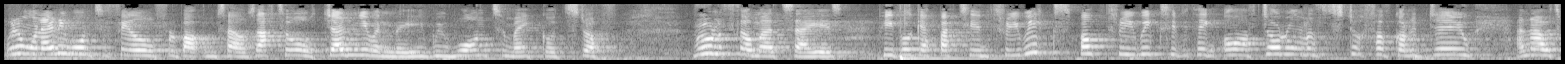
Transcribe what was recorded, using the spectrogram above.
we don't want anyone to feel awful about themselves at all. Genuinely, we want to make good stuff. Rule of thumb I'd say is people get back to you in three weeks. About three weeks if you think, oh, I've done all of the stuff I've got to do, and now it's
